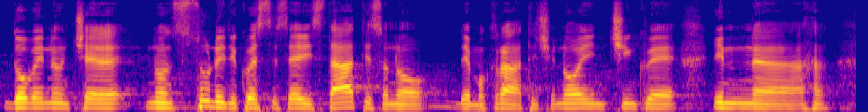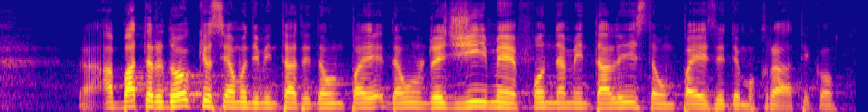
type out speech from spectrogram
dove non c'è, nessuno di questi sei stati sono democratici. Noi in cinque, in, uh, a battere d'occhio siamo diventati da un, da un regime fondamentalista un paese democratico.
